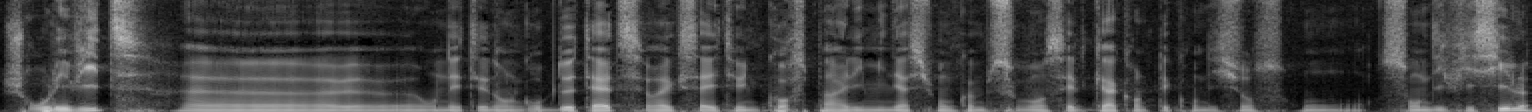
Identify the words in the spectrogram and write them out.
Je roulais vite. Euh, on était dans le groupe de tête. C'est vrai que ça a été une course par élimination, comme souvent c'est le cas quand les conditions sont, sont difficiles.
